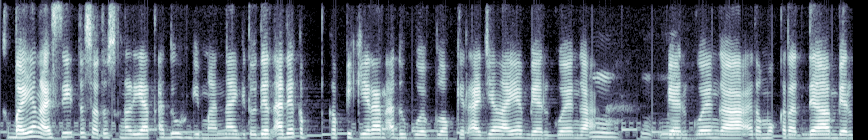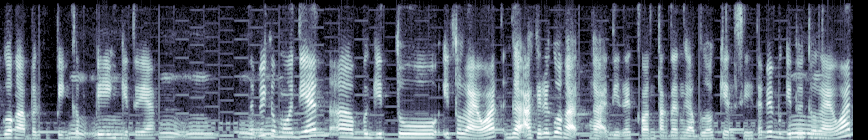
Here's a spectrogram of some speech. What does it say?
kebayang gak sih? Terus terus ngelihat aduh gimana? gitu. Dan ada ke- kepikiran aduh gue blokir aja lah ya biar gue nggak Hmm, hmm, biar gue nggak remuk keredam biar gue nggak berkeping-keping Mm-mm. gitu ya. Hmm, hmm, tapi hmm, kemudian eh, begitu itu lewat nggak akhirnya gue nggak nggak direct kontak dan nggak blokir sih. Tapi begitu itu Hmm. lewat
